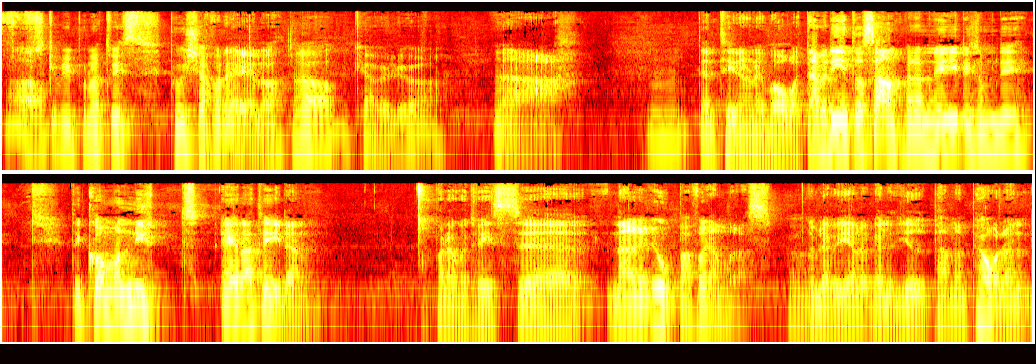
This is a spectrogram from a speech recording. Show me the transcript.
Ja. Ska vi på något vis pusha för det eller? Ja, det kan jag väl göra. Ja, Den tiden har det varit. Nej, men det är intressant med de nya, liksom det, det kommer nytt hela tiden. På något vis, eh, när Europa förändras. Nu blev vi jävligt- väldigt djup här, men Polen,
